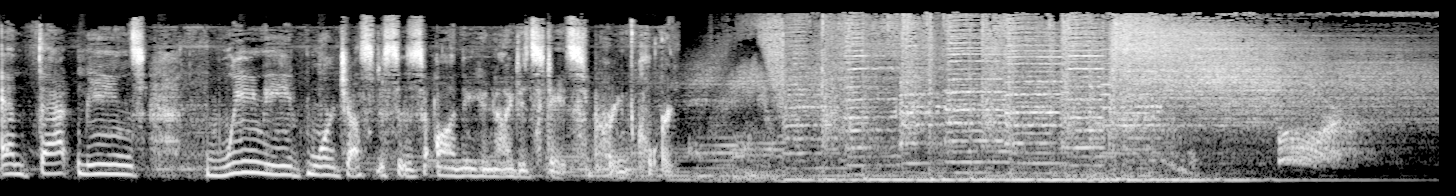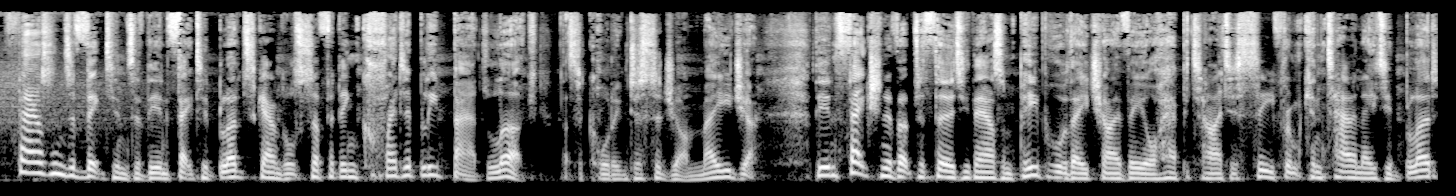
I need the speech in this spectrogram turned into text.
and that means we need more justices on the United States Supreme Court. Thousands of victims of the infected blood scandal suffered incredibly bad luck. That's according to Sir John Major. The infection of up to 30,000 people with HIV or hepatitis C from contaminated blood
